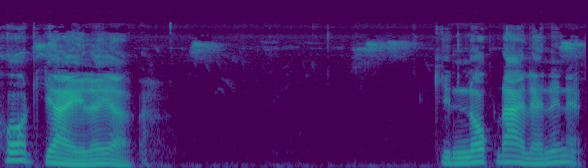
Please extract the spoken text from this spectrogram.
คตรใหญ่เลยอะ กินนกได้เลยนะเนี่ย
